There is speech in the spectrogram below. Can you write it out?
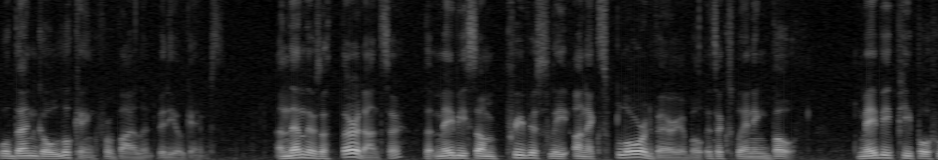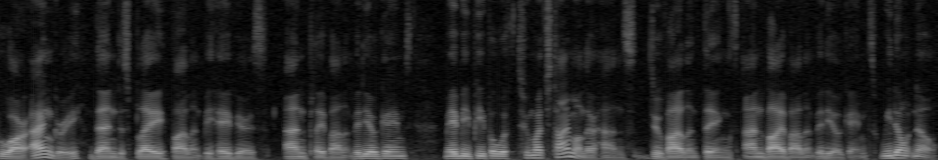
will then go looking for violent video games. And then there's a third answer, that maybe some previously unexplored variable is explaining both. Maybe people who are angry then display violent behaviors and play violent video games. Maybe people with too much time on their hands do violent things and buy violent video games. We don't know.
